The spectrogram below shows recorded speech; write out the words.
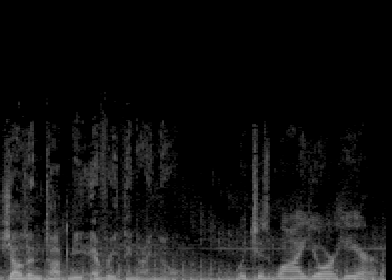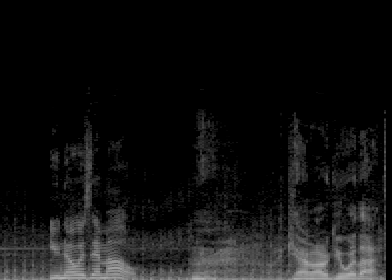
Sheldon taught me everything I know. Which is why you're here. You know his M.O. I can't argue with that.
